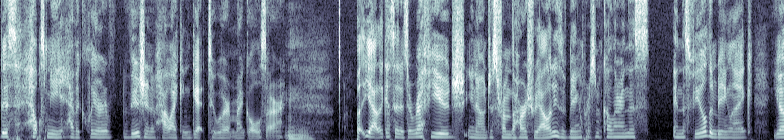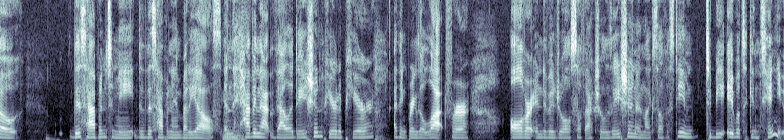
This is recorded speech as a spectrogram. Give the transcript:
this helps me have a clear vision of how I can get to where my goals are. Mm-hmm. But yeah, like I said, it's a refuge, you know, just from the harsh realities of being a person of color in this in this field and being like, yo, this happened to me. Did this happen to anybody else? Mm-hmm. And having that validation peer to peer, I think brings a lot for all of our individual self actualization and like self esteem to be able to continue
